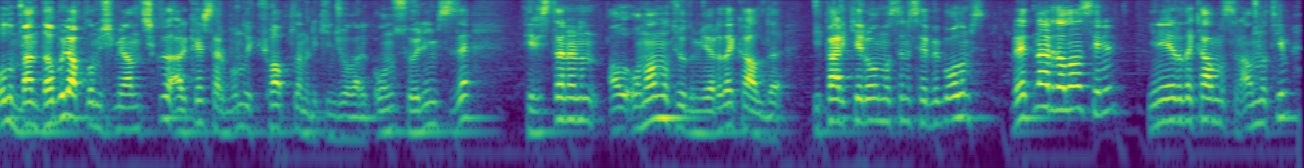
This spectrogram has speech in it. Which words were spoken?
Oğlum ben double aplamışım yanlışlıkla. Arkadaşlar bunu da Q aplanır ikinci olarak. Onu söyleyeyim size. Tristana'nın onu anlatıyordum yarıda kaldı. Hiper carry olmasının sebebi oğlum. Red nerede lan senin? Yine yarıda kalmasın anlatayım.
